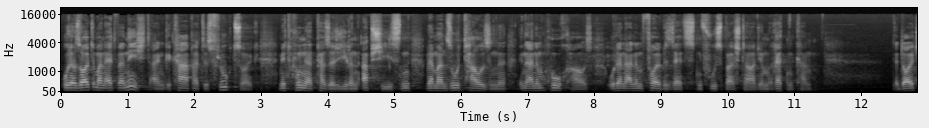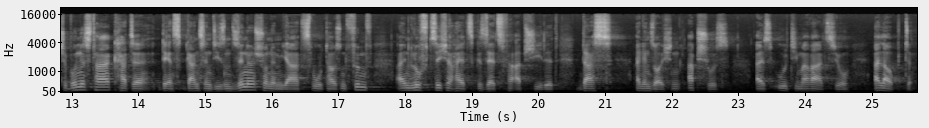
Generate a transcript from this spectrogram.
Oder sollte man etwa nicht ein gekapertes Flugzeug mit 100 Passagieren abschießen, wenn man so Tausende in einem Hochhaus oder in einem vollbesetzten Fußballstadion retten kann? Der Deutsche Bundestag hatte das Ganze in diesem Sinne schon im Jahr 2005 ein Luftsicherheitsgesetz verabschiedet, das einen solchen Abschuss als Ultima Ratio erlaubte.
